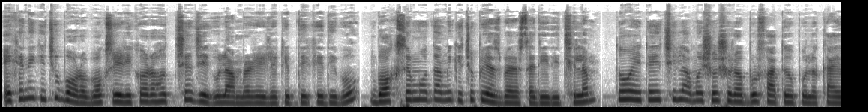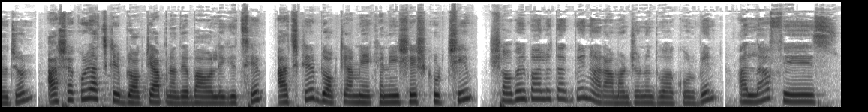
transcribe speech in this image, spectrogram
এখানে কিছু বড় বক্স রেডি করা হচ্ছে, যেগুলো আমরা রিলেটিভ রিলেটিভদেরকে দিব। বক্সের মধ্যে আমি কিছু পেঁয়াজ বেরাস্তা দিয়ে দিচ্ছিলাম। তো এটাই ছিল আমার শ্বশুর আব্বুর ফাতে উপলক্ষে আয়োজন। আশা করি আজকের ব্লগটি আপনাদের ভালো লেগেছে। আজকের ব্লগটি আমি এখানেই শেষ করছি। সবাই ভালো থাকবেন আর আমার জন্য দোয়া করবেন। আল্লাহ হাফেজ।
